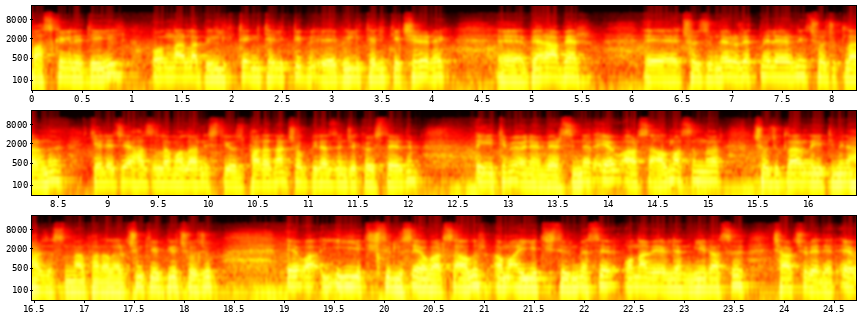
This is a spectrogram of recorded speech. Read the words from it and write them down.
baskıyla değil, onlarla birlikte nitelikli e, birliktelik geçirerek e, beraber e, çözümler üretmelerini, çocuklarını geleceğe hazırlamalarını istiyoruz. Paradan çok biraz önce gösterdim. Eğitime önem versinler. Ev arsa almasınlar. Çocukların eğitimine harcasınlar paraları. Çünkü bir çocuk ev iyi yetiştirilirse ev arsa alır ama iyi yetiştirilmezse ona verilen mirası çarçur eder. Ev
